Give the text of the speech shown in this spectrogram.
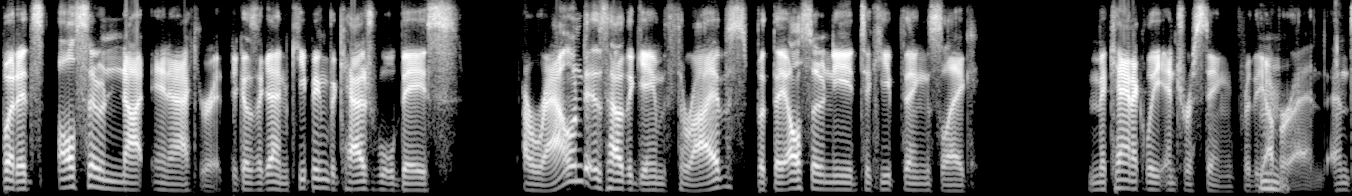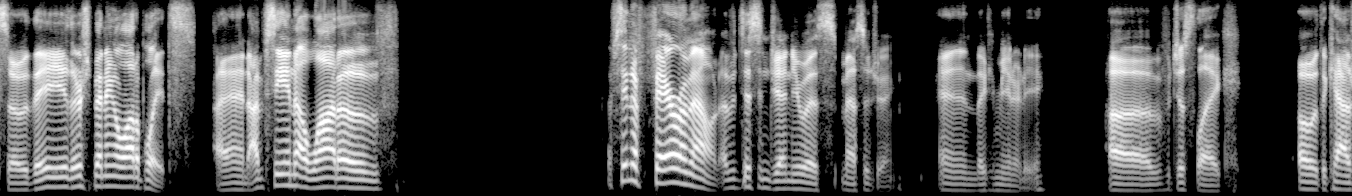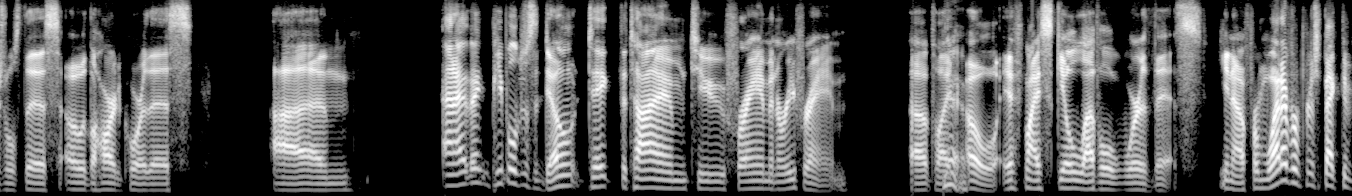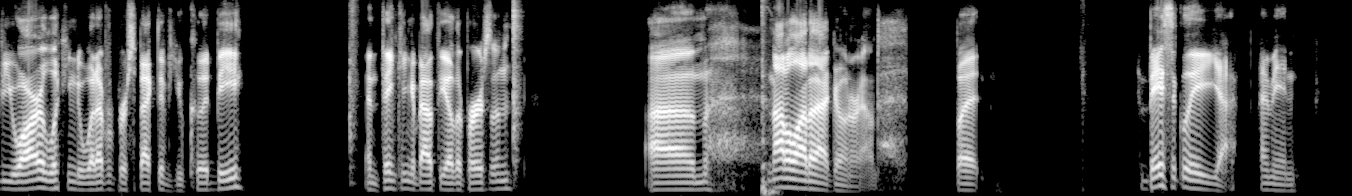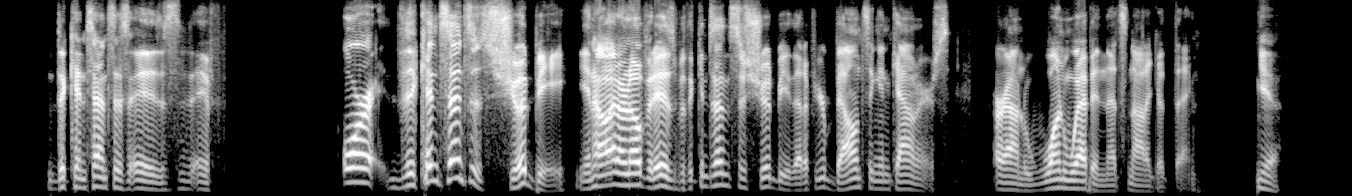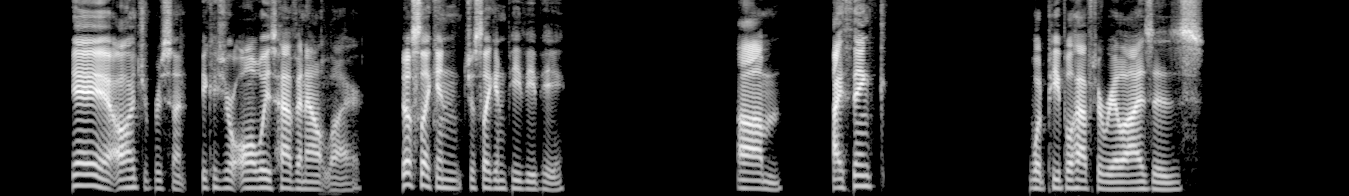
but it's also not inaccurate because again keeping the casual base around is how the game thrives but they also need to keep things like mechanically interesting for the Mm. upper end and so they they're spinning a lot of plates and i've seen a lot of i've seen a fair amount of disingenuous messaging in the community of just like oh the casuals this oh the hardcore this um, and I think people just don't take the time to frame and reframe of like, Yeah. oh, if my skill level were this, you know, from whatever perspective you are, looking to whatever perspective you could be, and thinking about the other person. Um, not a lot of that going around, but basically, yeah. I mean, the consensus is if or the consensus should be, you know, I don't know if it is, but the consensus should be that if you're balancing encounters around one weapon, that's not a good thing. Yeah. Yeah, yeah, yeah, hundred percent. Because you'll always have an outlier, just like in just like in PvP. Um, I think what people have to realize is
